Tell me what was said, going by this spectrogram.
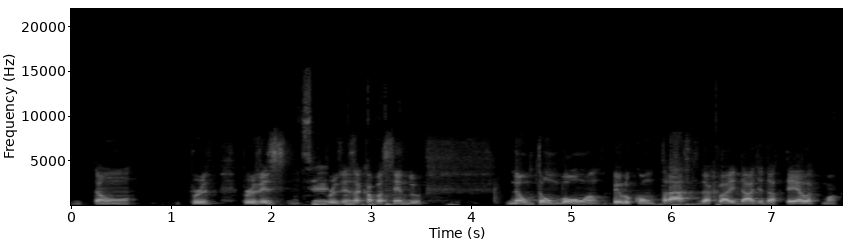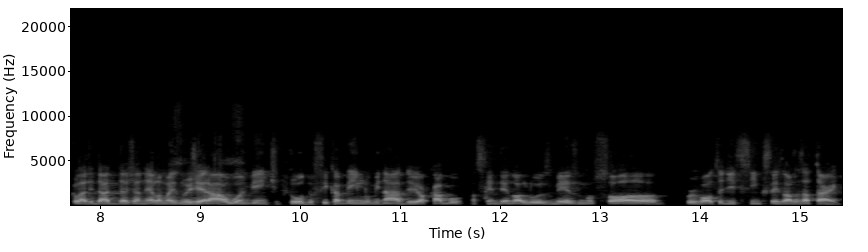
Então, por, por, vezes, por vezes acaba sendo não tão bom pelo contraste da claridade da tela com a claridade da janela, mas no geral o ambiente todo fica bem iluminado. Eu acabo acendendo a luz mesmo só por volta de 5, 6 horas da tarde.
